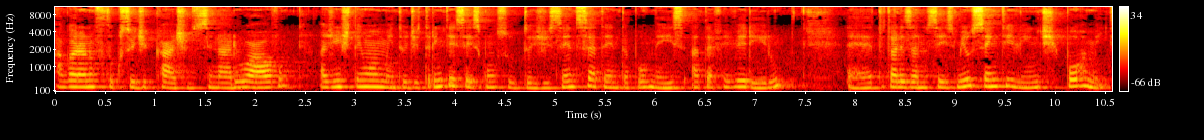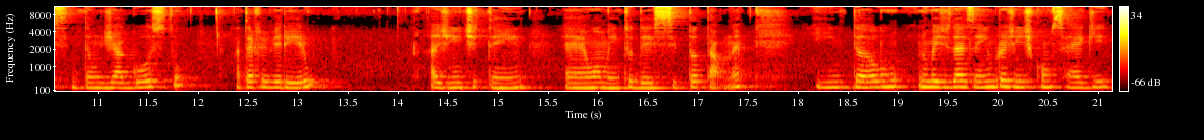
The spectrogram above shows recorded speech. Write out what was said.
Agora, no fluxo de caixa do cenário alvo, a gente tem um aumento de 36 consultas de 170 por mês até fevereiro, é, totalizando 6.120 por mês. Então, de agosto até fevereiro, a gente tem é, um aumento desse total, né? Então, no mês de dezembro, a gente consegue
